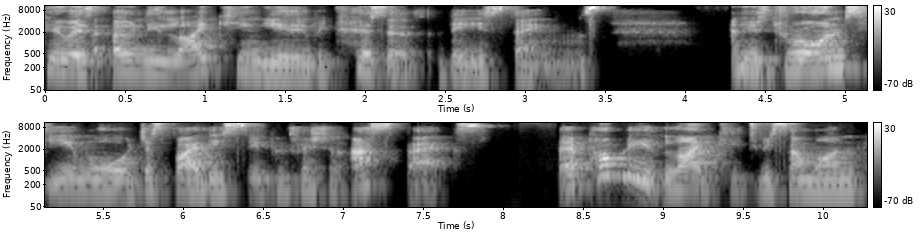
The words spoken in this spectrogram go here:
who is only liking you because of these things and who's drawn to you more just by these superficial aspects, they're probably likely to be someone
